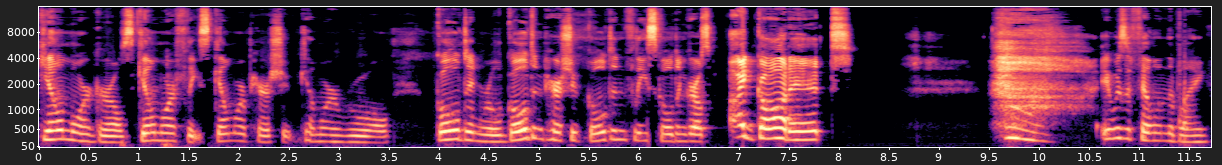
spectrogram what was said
Gilmore Girls, Gilmore Fleece, Gilmore Parachute, Gilmore Rule, Golden Rule, Golden Parachute, Golden Fleece, Golden Girls. I got it! it was a fill in the blank.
